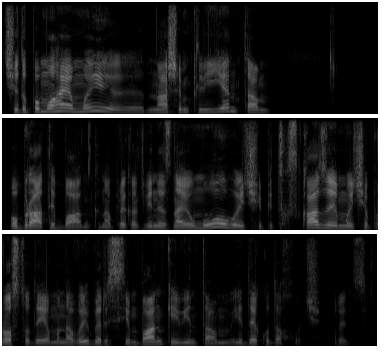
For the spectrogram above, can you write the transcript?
Чи допомагаємо ми е, нашим клієнтам обрати банк? Наприклад, він не знає умови, чи підказуємо, чи просто даємо на вибір сім банків, він там іде куди хоче. В принципі.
